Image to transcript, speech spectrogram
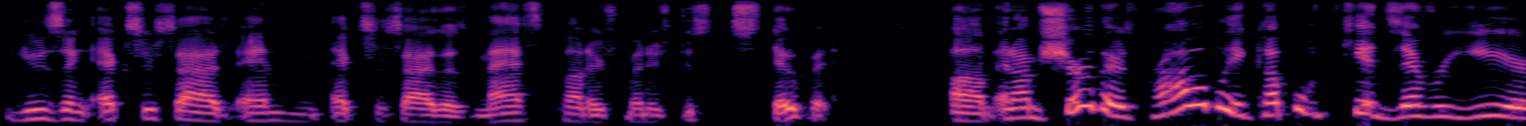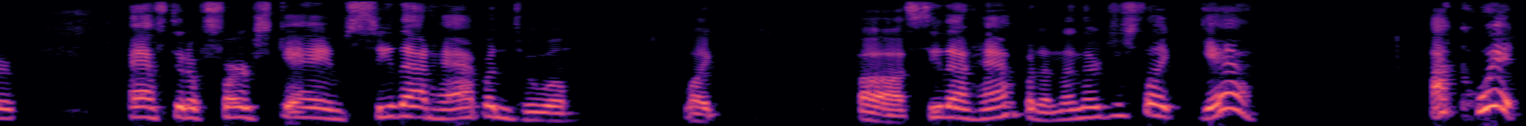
using exercise and exercise as mass punishment is just stupid. Um, and I'm sure there's probably a couple of kids every year after the first game see that happen to them, like, uh, see that happen, and then they're just like, yeah, I quit.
